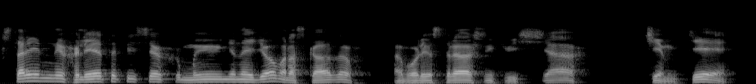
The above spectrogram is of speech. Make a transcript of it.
В старинных летописях мы не найдем рассказов о более страшных вещах, чем те,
